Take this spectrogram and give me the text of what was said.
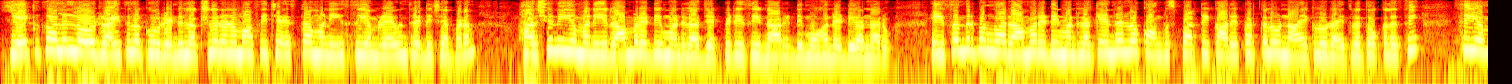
ఏకకాలంలో రైతులకు రెండు లక్షల రుణమాఫీ చేస్తామని సీఎం రేవంత్ రెడ్డి చెప్పడం హర్షణీయమని రామారెడ్డి మండల జెడ్పీటీసీ నారెడ్డి మోహన్ రెడ్డి అన్నారు. ఈ సందర్భంగా రామారెడ్డి మండల కేంద్రంలో కాంగ్రెస్ పార్టీ కార్యకర్తలు నాయకులు రైతులతో కలిసి సీఎం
